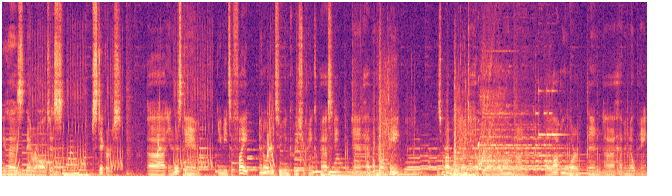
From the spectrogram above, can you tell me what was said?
because they were all just stickers. Uh, in this game, you need to fight in order to increase your paint capacity, and having more paint is probably going to help you out in the long run a lot more than uh, having no paint.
